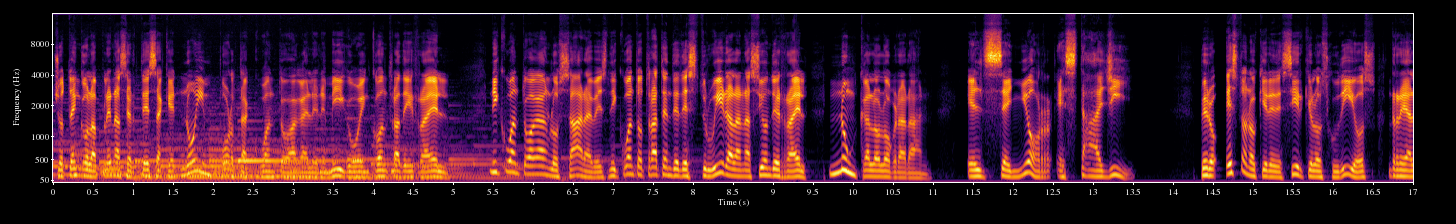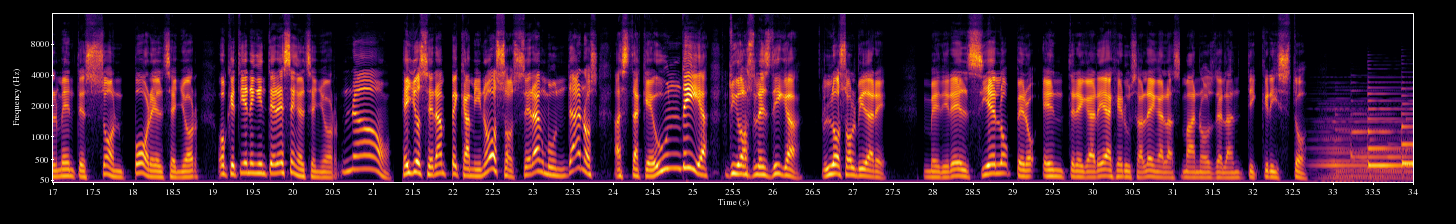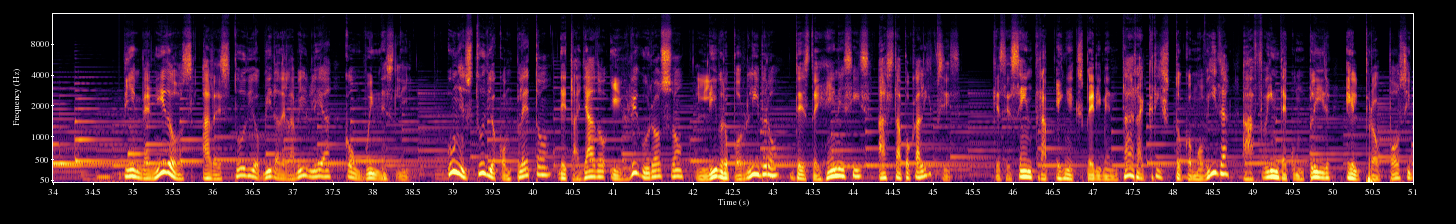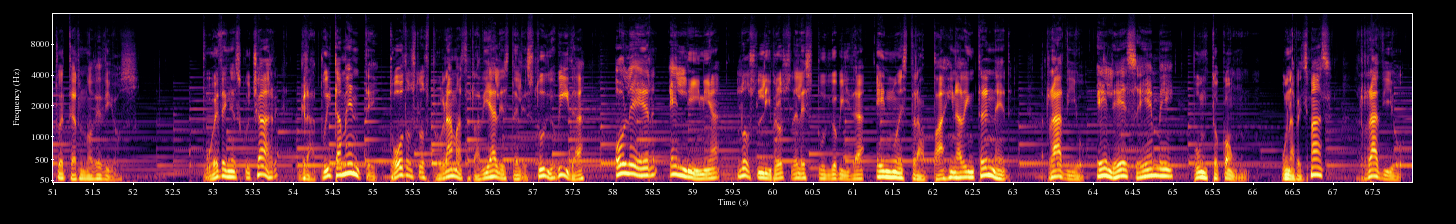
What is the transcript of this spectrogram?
Yo tengo la plena certeza que no importa cuánto haga el enemigo en contra de Israel, ni cuánto hagan los árabes, ni cuánto traten de destruir a la nación de Israel, nunca lo lograrán. El Señor está allí. Pero esto no quiere decir que los judíos realmente son por el Señor o que tienen interés en el Señor. No, ellos serán pecaminosos, serán mundanos, hasta que un día Dios les diga, los olvidaré. Mediré el cielo, pero entregaré a Jerusalén a las manos del anticristo. Bienvenidos al estudio Vida de la Biblia con Winnesley. Un estudio completo, detallado y riguroso, libro por libro, desde Génesis hasta Apocalipsis, que se centra en experimentar a Cristo como vida a fin de cumplir el propósito eterno de Dios. Pueden escuchar gratuitamente todos los programas radiales del Estudio Vida o leer en línea los libros del Estudio Vida en nuestra página de internet radiolsm.com. Una vez más, radiolsm.com.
